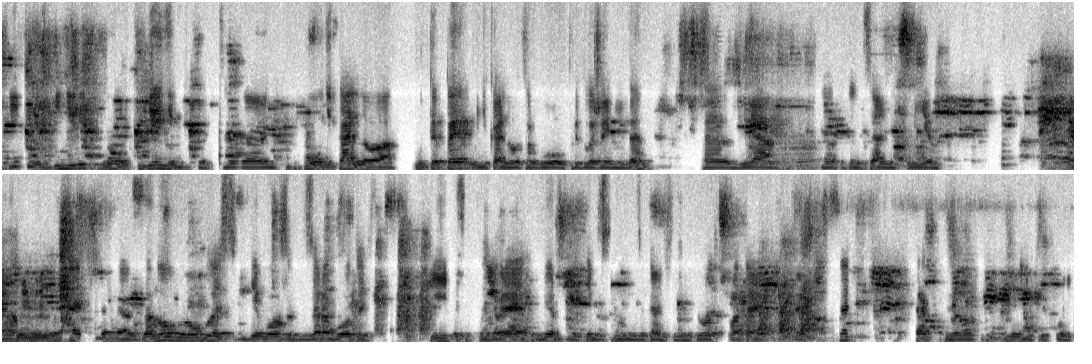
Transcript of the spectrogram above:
И генерить новых идей не может. Никакого уникального УТП, уникального торгового предложения да, э, для потенциальных клиентов. Э, за новую область, где может заработать, и, собственно говоря, примерно тем же самым заканчивает. Вот хватает так ну, не приходит.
